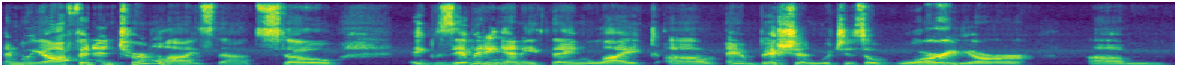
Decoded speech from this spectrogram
And we often internalize that. So, exhibiting anything like uh, ambition, which is a warrior. Um,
